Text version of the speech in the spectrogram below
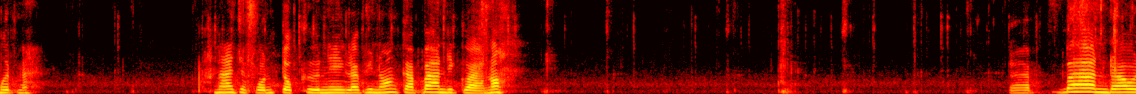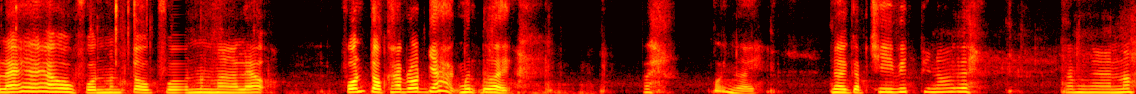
มืดนะ น่าจะฝนตกคืนนี้แล้วพี่น้องกลับบ้านดีกว่าเนาะกลับบ้านเราแล้ว ฝนมันตกฝนมันมาแล้ว ฝนตกขับรถยากมืดด้วยไปโอ้ยเหนื่อย เหนื่อยกับชีวิตพี่น้องเลยทำงานเนาะ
